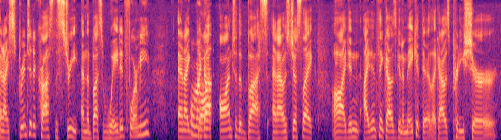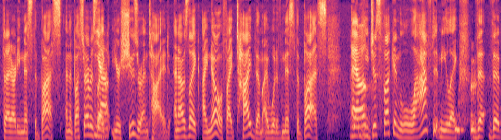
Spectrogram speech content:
And I sprinted across the street and the bus waited for me. And I Oh got God. onto the bus and I was just like, oh, I didn't, I didn't think I was going to make it there. Like I was pretty sure that I'd already missed the bus. And the bus driver's Yeah. like, your shoes are untied. And I was like, I know if I tied them, I would have missed the bus. And Yup. he just fucking laughed at me like the, the,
